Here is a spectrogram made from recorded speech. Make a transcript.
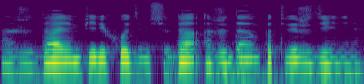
Ожидаем, переходим сюда, ожидаем подтверждения.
